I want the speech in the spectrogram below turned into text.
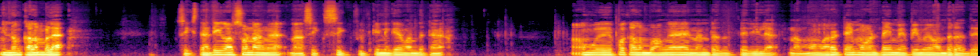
இன்னும் கிளம்பலை. சிக்ஸ் தேர்ட்டிக்கு வர சொன்னாங்க. நான் சிக்ஸ் சிக்ஸ் ஃபிஃப்டீனுக்கே வந்துட்டேன். அவங்க எப்போ கிளம்புவாங்க என்னன்றது தெரியல. நம்ம வர டைம் ஆன் டைம் எப்பயுமே வந்துடுறது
